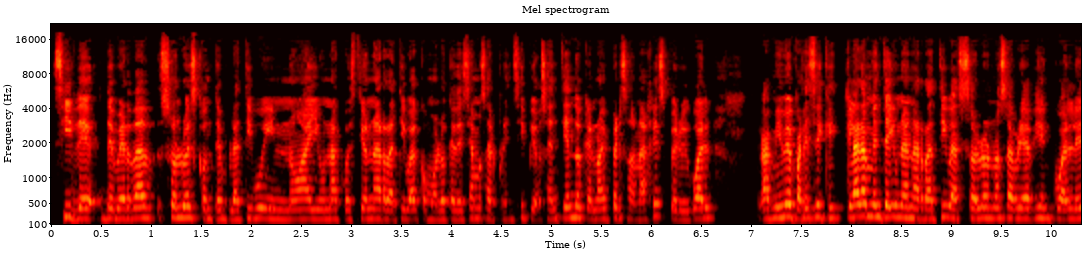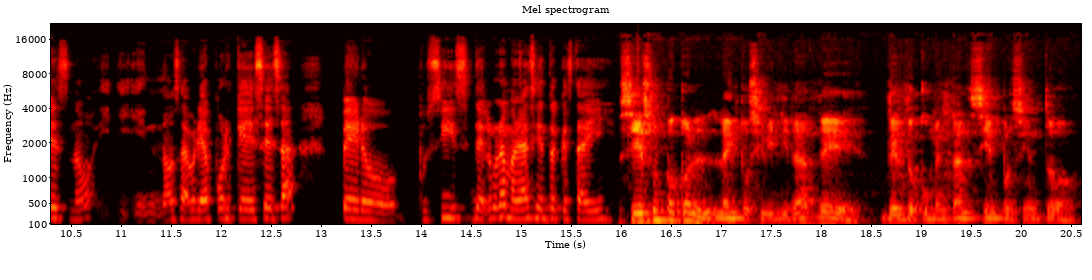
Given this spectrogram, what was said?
si de, de verdad solo es contemplativo y no hay una cuestión narrativa como lo que decíamos al principio. O sea, entiendo que no hay personajes, pero igual a mí me parece que claramente hay una narrativa, solo no sabría bien cuál es, ¿no? Y, y no sabría por qué es esa, pero pues sí, de alguna manera siento que está ahí. Sí, es un poco la imposibilidad de, del documental 100%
